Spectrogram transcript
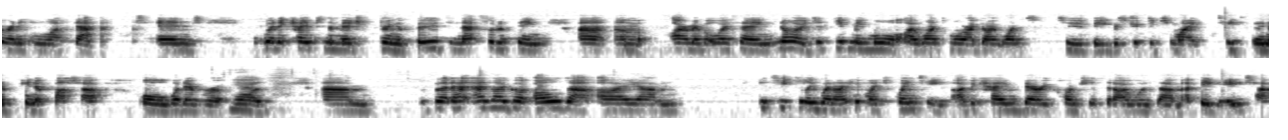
or anything like that. And when it came to the measuring of foods and that sort of thing, um, I remember always saying, no, just give me more. I want more. I don't want to be restricted to my teaspoon of peanut butter or whatever it yeah. was. Um, but as I got older, I, um, particularly when I hit my 20s, I became very conscious that I was um, a big eater.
